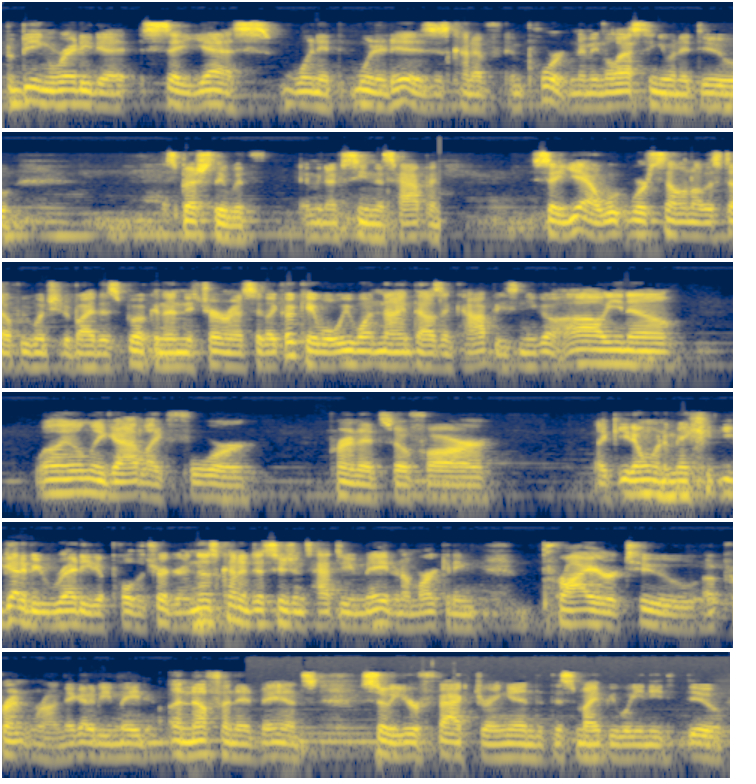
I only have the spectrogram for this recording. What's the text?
But being ready to say yes when it when it is is kind of important. I mean, the last thing you want to do, especially with I mean, I've seen this happen say, yeah, we're selling all this stuff. We want you to buy this book. And then they turn around and say, like, okay, well, we want 9,000 copies. And you go, oh, you know, well, I only got like four printed so far. Like, you don't want to make it, you got to be ready to pull the trigger. And those kind of decisions have to be made in a marketing prior to a print run. They got to be made enough in advance so you're factoring in that this might be what you need to do.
